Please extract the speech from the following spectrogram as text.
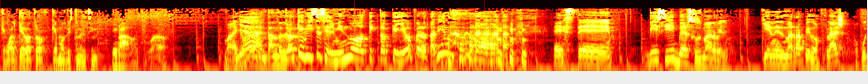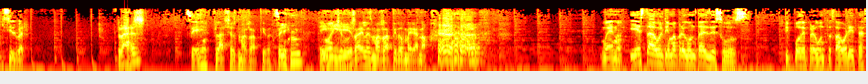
que cualquier otro que hemos visto en el cine. Wow. Vaya. complementando el Creo que viste el mismo TikTok que yo, pero está bien. este. DC versus Marvel. ¿Quién es más rápido? ¿Flash o Quicksilver? Flash. Sí. Flash es más rápido. Sí. Y Mucho. Israel es más rápido, me ganó. Bueno, y esta última pregunta es de sus tipo de preguntas favoritas.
